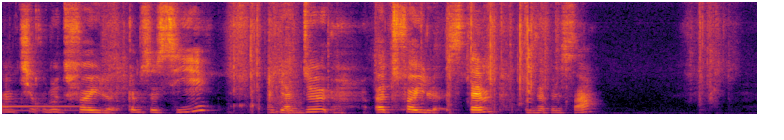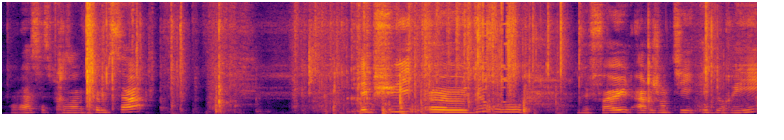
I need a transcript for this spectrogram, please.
un petit rouleau de foil comme ceci. Il y a deux hot foil stamp, ils appellent ça. Voilà, ça se présente comme ça. Et puis, euh, deux rouleaux de foil argenté et doré.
